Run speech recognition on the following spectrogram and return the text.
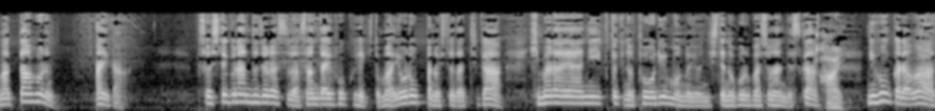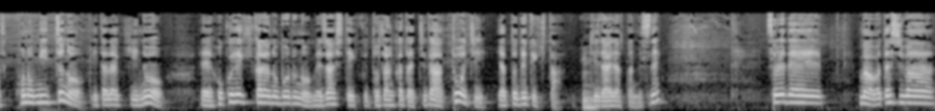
マッターホルンアイガーそしてグランドジョラスは三大北壁と、まあ、ヨーロッパの人たちがヒマラヤに行く時の登竜門のようにして登る場所なんですが、はい、日本からはこの3つの頂の、えー、北壁から登るのを目指していく登山家たちが当時やっと出てきた時代だったんですね。うん、それでまあ私は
